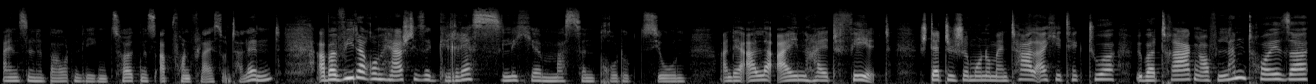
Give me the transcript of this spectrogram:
einzelne Bauten legen Zeugnis ab von Fleiß und Talent, aber wiederum herrscht diese grässliche Massenproduktion, an der alle Einheit fehlt. Städtische Monumentalarchitektur übertragen auf Landhäuser,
